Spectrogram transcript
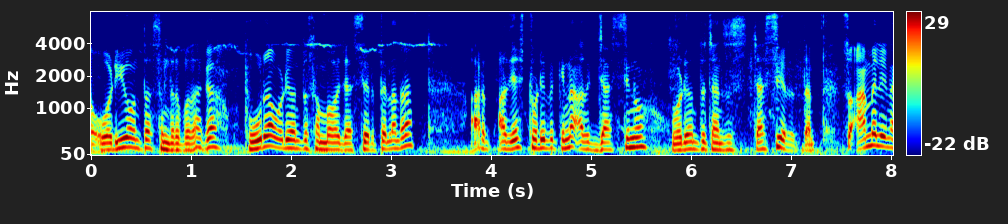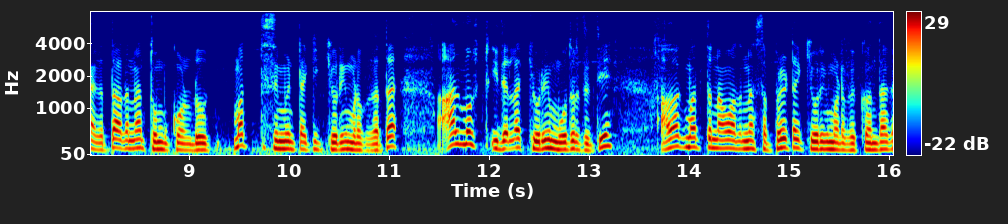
ಒಡೆಯುವಂಥ ಸಂದರ್ಭದಾಗ ಪೂರಾ ಹೊಡೆಯುವಂಥ ಸಂಭವ ಜಾಸ್ತಿ ಇರುತ್ತೆ. ಇಲ್ಲಾಂದ್ರೆ ಅರ್ಧ ಅದು ಎಷ್ಟು ಹೊಡಿಬೇಕಿನ್ನ ಅದಕ್ಕೆ ಜಾಸ್ತಿನೂ ಹೊಡೆಯುವಂಥ ಚಾನ್ಸಸ್ ಜಾಸ್ತಿ ಇರುತ್ತೆ. ಸೊ ಆಮೇಲೆ ಏನಾಗುತ್ತೆ? ಅದನ್ನು ತುಂಬಿಕೊಂಡು ಮತ್ತು ಸಿಮೆಂಟ್ ಹಾಕಿ ಕ್ಯೂರಿಂಗ್ ಮಾಡೋಕ್ಕಾಗತ್ತೆ. ಆಲ್ಮೋಸ್ಟ್ ಇದೆಲ್ಲ ಕ್ಯೂರಿಂಗ್ ಮುದಿರ್ತೈತಿ ಆವಾಗ ಮತ್ತು ನಾವು ಅದನ್ನು ಸಪ್ರೇಟಾಗಿ ಕ್ಯೂರಿಂಗ್ ಮಾಡಬೇಕು ಅಂದಾಗ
